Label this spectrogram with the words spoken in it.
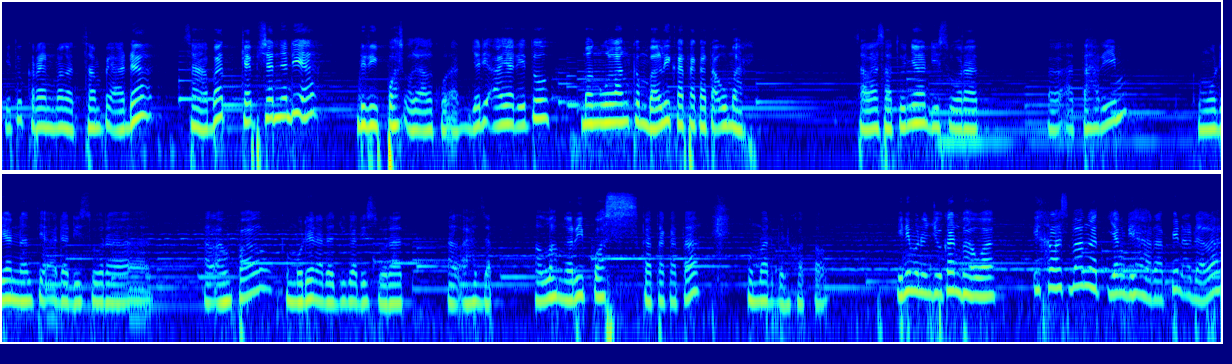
Itu keren banget. Sampai ada sahabat captionnya dia di repost oleh Al-Quran. Jadi ayat itu mengulang kembali kata-kata Umar. Salah satunya di surat uh, At-Tahrim, kemudian nanti ada di surat Al-Anfal, kemudian ada juga di surat Al-Ahzab. Allah nge-repost kata-kata Umar bin Khattab. Ini menunjukkan bahwa ikhlas banget yang diharapin adalah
